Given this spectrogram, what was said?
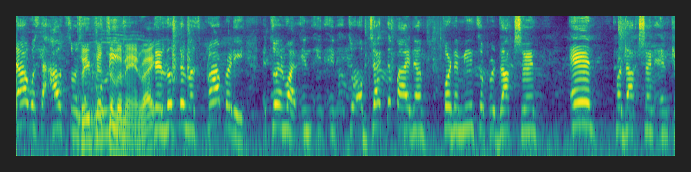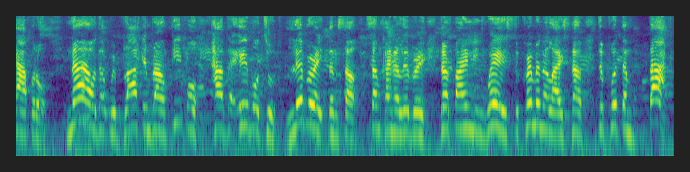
That was the outsourcing. Three fifths of a man, right? They looked at them as property. To in what? In, in, in, to objectify them for the means of production and production and capital. Now that we're black and brown people have the able to liberate themselves, some kind of liberate, they're finding ways to criminalize them, to put them back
